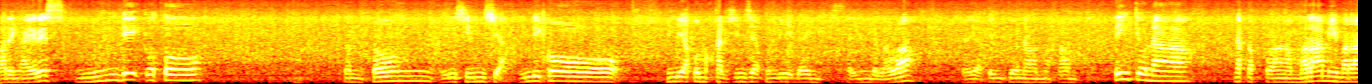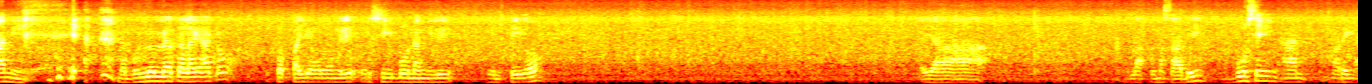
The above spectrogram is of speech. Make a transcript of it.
Maring Iris, hindi ko to tantong lisensya. Hindi ko hindi ako makalisensya kundi dahil sa inyong dalawa. Kaya thank you na makam thank you na nakapa, marami, marami. Nabulol na talaga ako. Ito pa resibo ng LTO. Kaya, wala akong masabi. Busing and Maring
